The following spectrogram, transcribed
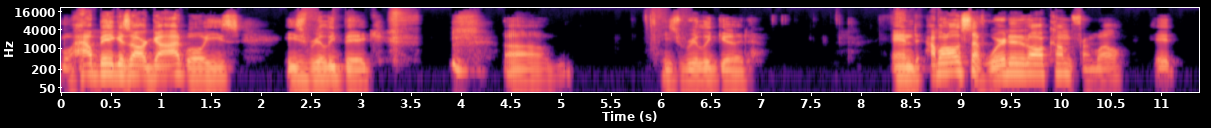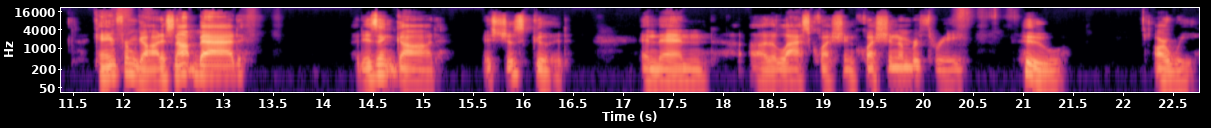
Well, how big is our God? Well, he's he's really big. um, he's really good. And how about all this stuff? Where did it all come from? Well, it came from God. It's not bad. It isn't God. It's just good. And then uh, the last question, question number three Who are we?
